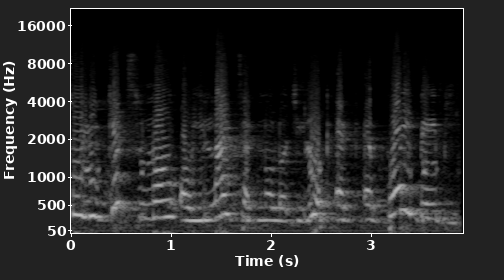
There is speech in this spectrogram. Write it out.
So you get to know or you like technology. Look, a, a boy baby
